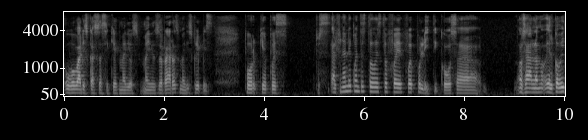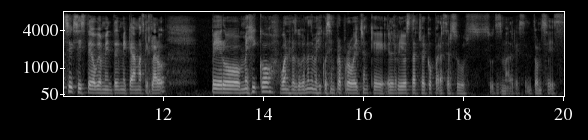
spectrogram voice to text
hubo varios casos así que medios, medios raros, medios creepy, porque pues, pues al final de cuentas todo esto fue, fue político, o sea, o sea, el COVID sí existe, obviamente, me queda más que claro, pero México, bueno, los gobiernos de México siempre aprovechan que el río está chueco para hacer sus, sus desmadres. Entonces,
